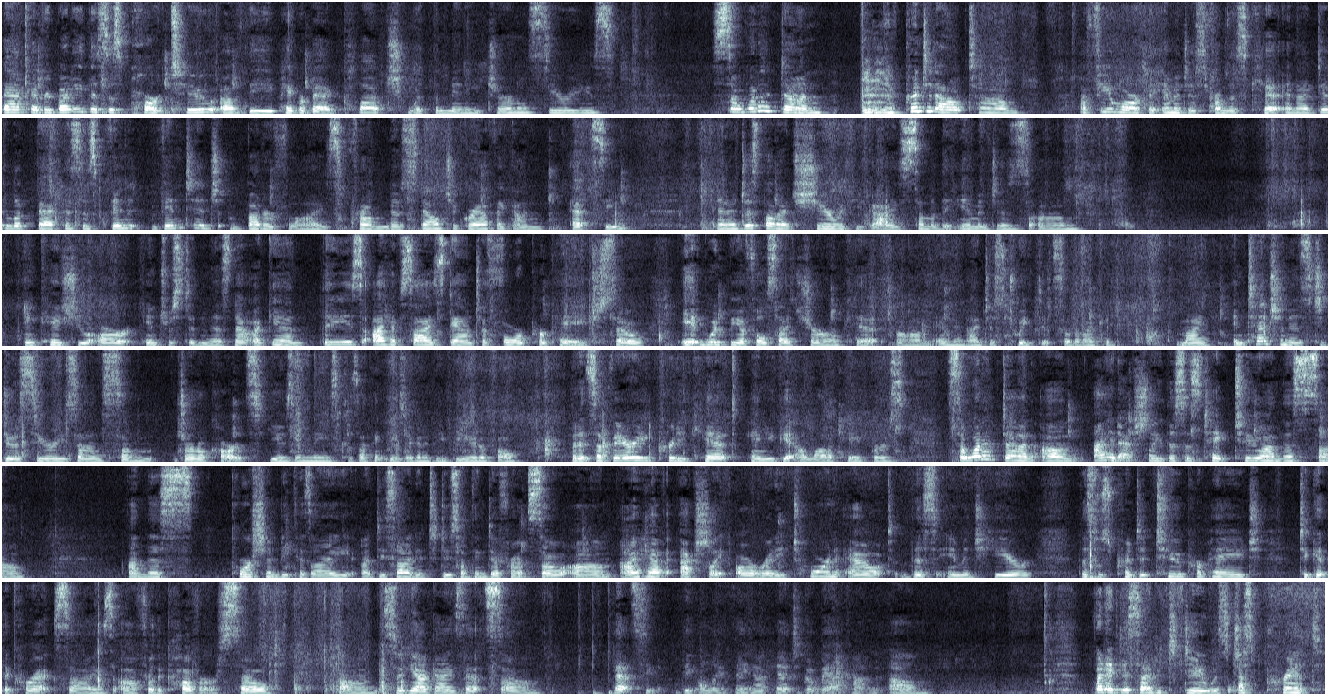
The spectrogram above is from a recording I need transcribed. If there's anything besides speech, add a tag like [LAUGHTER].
Back everybody. This is part two of the paper bag clutch with the mini journal series. So what I've done, [CLEARS THROAT] I've printed out um, a few more of the images from this kit and I did look back. This is vin Vintage Butterflies from Nostalgia Graphic on Etsy. And I just thought I'd share with you guys some of the images. Um, in case you are interested in this. Now again, these I have sized down to four per page, so it would be a full-size journal kit, um, and then I just tweaked it so that I could, my intention is to do a series on some journal cards using these, because I think these are going to be beautiful. But it's a very pretty kit, and you get a lot of papers. So what I've done, um, I had actually, this is take two on this, um, on this portion because I decided to do something different. So um, I have actually already torn out this image here. This was printed two per page to get the correct size uh, for the cover. So, um, so yeah, guys, that's um, that's the, the, only thing I've had to go back on. Um, what I decided to do was just print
